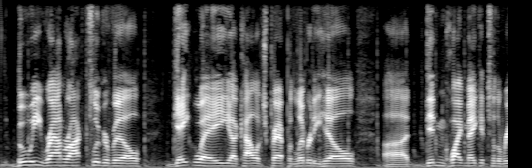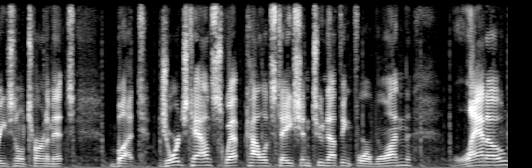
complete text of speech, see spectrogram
Bowie, Round Rock, Pflugerville, Gateway, uh, College Prep, and Liberty Hill uh, didn't quite make it to the regional tournament, but Georgetown swept College Station 2 0 4 1. Llano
